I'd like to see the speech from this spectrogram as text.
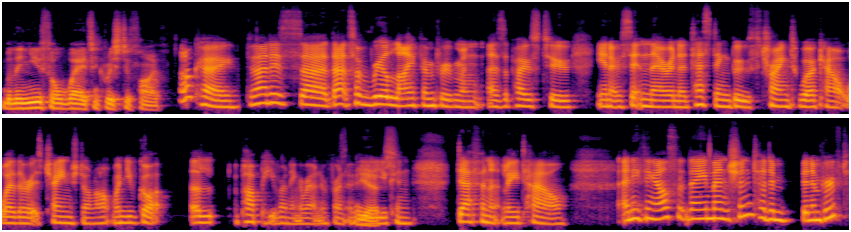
With the new firmware it's increased to five. okay, that is uh, that's a real life improvement as opposed to you know sitting there in a testing booth trying to work out whether it's changed or not. When you've got a puppy running around in front of you, you can definitely tell. Anything else that they mentioned had been improved?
